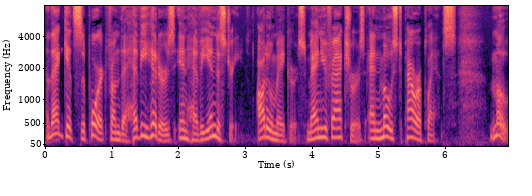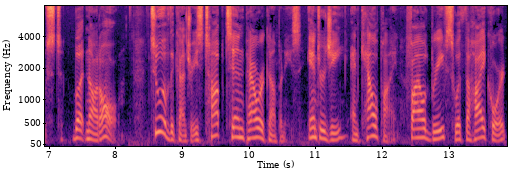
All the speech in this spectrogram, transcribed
That gets support from the heavy hitters in heavy industry automakers, manufacturers, and most power plants. Most, but not all. Two of the country's top 10 power companies, Entergy and Calpine, filed briefs with the High Court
